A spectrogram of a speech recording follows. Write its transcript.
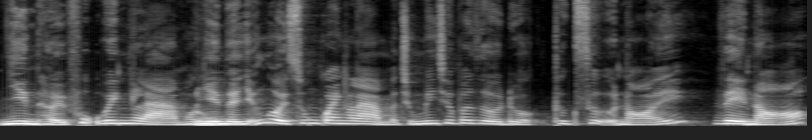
nhìn thấy phụ huynh làm hoặc Đúng. nhìn thấy những người xung quanh làm mà chúng mình chưa bao giờ được thực sự nói về nó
